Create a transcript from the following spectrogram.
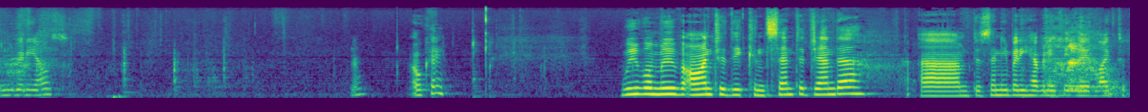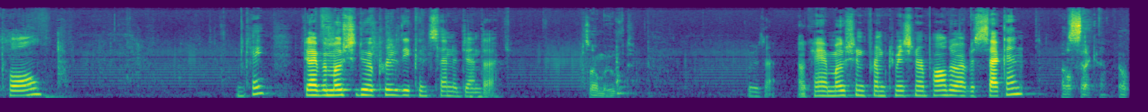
Anybody else? No? Okay. We will move on to the consent agenda. Um, Does anybody have anything they'd like to pull? Okay. Do I have a motion to approve the consent agenda? So moved. Who is that? Okay, a motion from Commissioner Paul. Do I have a second? I'll second. Oh.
